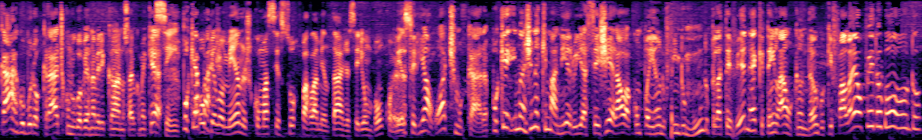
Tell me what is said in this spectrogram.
cargo burocrático no governo americano, sabe como é que é? Sim. Porque Ou partir- pelo menos como assessor parlamentar já seria um bom começo. Seria ótimo, cara. Porque imagina que maneiro ia ser geral acompanhando o fim do mundo pela TV, né? Que tem lá um candango que fala, é o fim do mundo.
